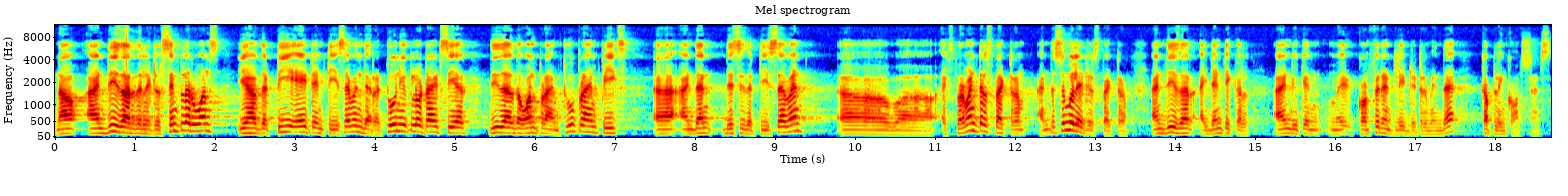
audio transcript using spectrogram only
Now and these are the little simpler ones. You have the T8 and T7 there are 2 nucleotides here. These are the 1 prime 2 prime peaks uh, and then this is the T7 uh, uh, Uh, uh, experimental spectrum and the simulated spectrum and these are identical and you can confidently determine the coupling constants.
